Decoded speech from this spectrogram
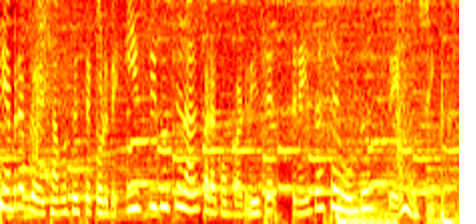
Siempre aprovechamos este corte institucional para compartirte 30 segundos de música.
